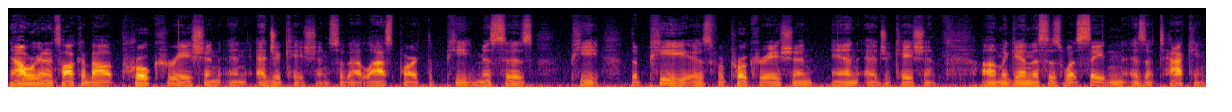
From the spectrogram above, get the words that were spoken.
Now we're going to talk about procreation and education. So that last part, the P, Mrs. P. The P is for procreation and education. Um, again, this is what Satan is attacking.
